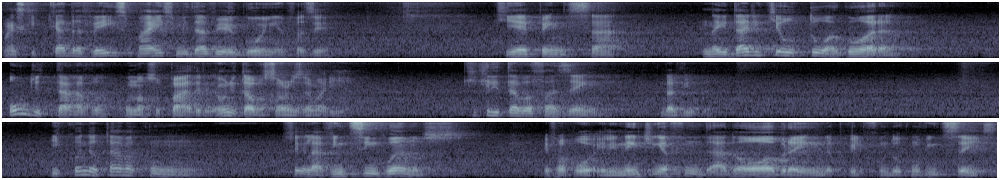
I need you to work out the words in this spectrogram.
mas que cada vez mais me dá vergonha fazer, que é pensar na idade que eu estou agora, onde estava o nosso padre? Onde estava São José Maria? O que, que ele estava fazendo da vida? E quando eu estava com, sei lá, 25 anos, ele falou, pô, ele nem tinha fundado a obra ainda, porque ele fundou com 26.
